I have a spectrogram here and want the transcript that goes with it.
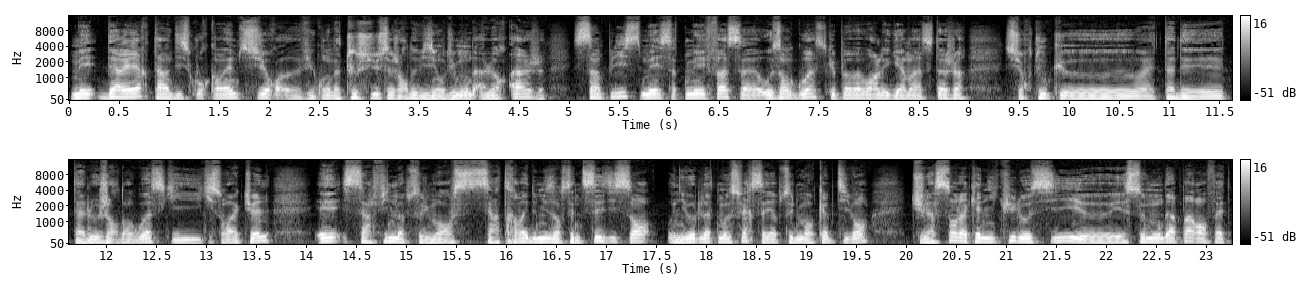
Mais derrière, t'as un discours quand même sur, euh, vu qu'on a tous eu ce genre de vision du monde à leur âge, simpliste, mais ça te met face à- aux angoisses que peuvent avoir les gamins à cet âge-là. Surtout que ouais, t'as le genre qui, sont actuelles. Et c'est un film absolument, c'est un travail de mise en scène saisissant. Au niveau de l'atmosphère, c'est absolument captivant. Tu la sens la canicule aussi euh, et ce monde à part en fait.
